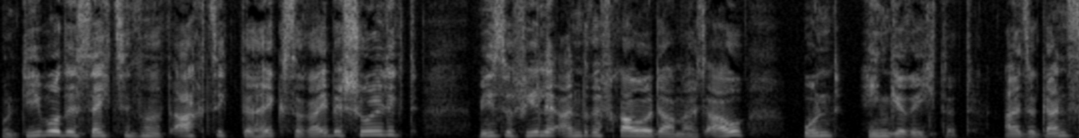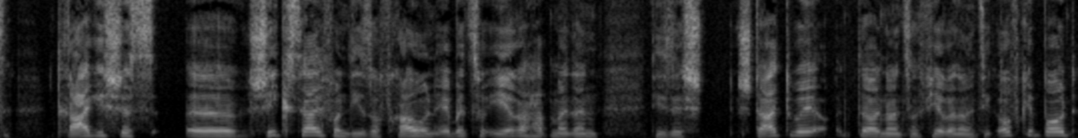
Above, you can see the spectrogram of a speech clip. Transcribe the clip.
Und die wurde 1680 der Hexerei beschuldigt, wie so viele andere Frauen damals auch, und hingerichtet. Also ganz tragisches äh, Schicksal von dieser Frau und eben zu Ehre hat man dann diese Statue da 1994 aufgebaut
